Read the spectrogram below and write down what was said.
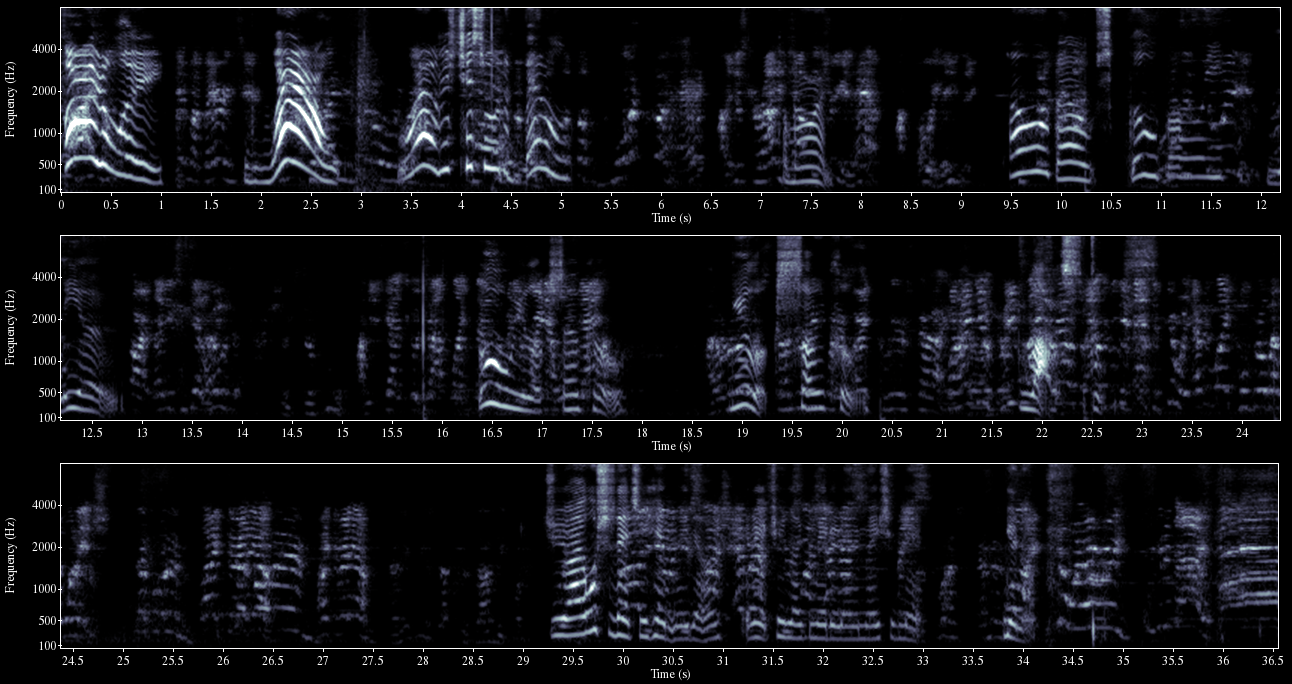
Finally! Wow! Wow, this Chisel in a battle. Come on. How about Schoolboy Leo? Oh, you look so cool. You look so cool. Blast. Gee, I wish it actually hit me though. It actually like made an animation that, you know,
